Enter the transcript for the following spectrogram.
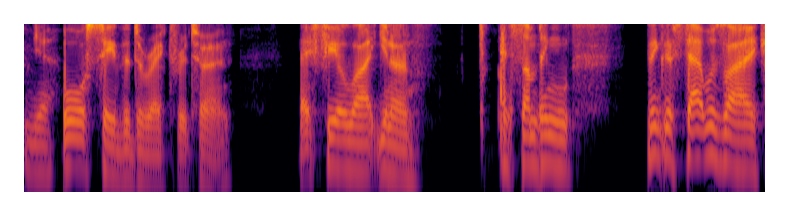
yeah. or see the direct return. They feel like, you know, it's something. I think the stat was like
